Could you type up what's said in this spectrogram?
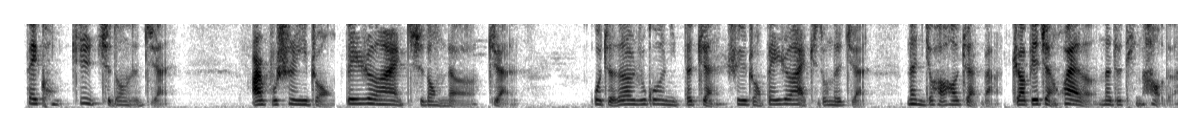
被恐惧驱动的卷，而不是一种被热爱驱动的卷。我觉得，如果你的卷是一种被热爱驱动的卷，那你就好好卷吧，只要别卷坏了，那就挺好的。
